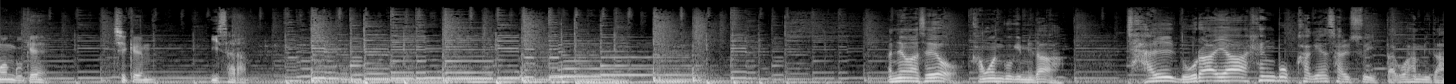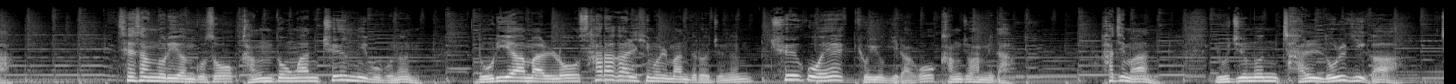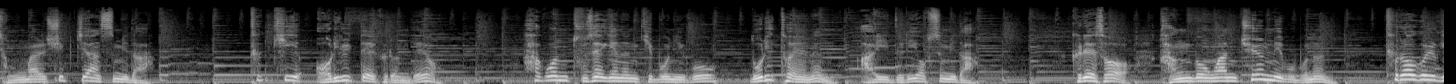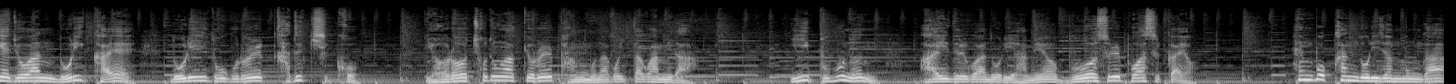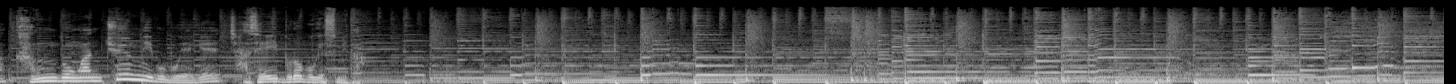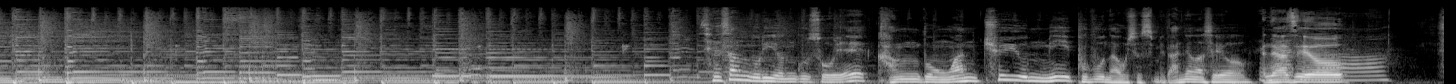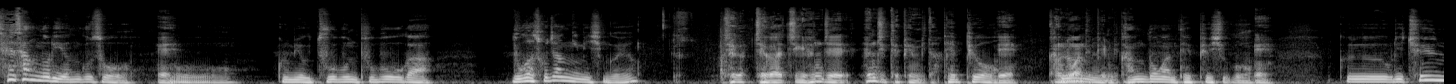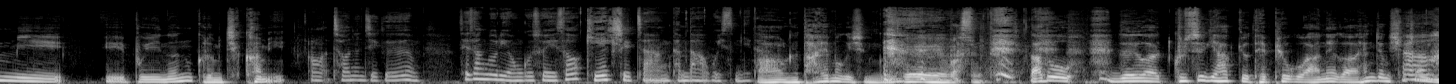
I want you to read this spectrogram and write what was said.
강원국의 지금 이 사람 안녕하세요. 강원국입니다. 잘 놀아야 행복하게 살 수 있다고 합니다. 세상놀이연구소 강동환 최윤미 부부는 놀이야말로 살아갈 힘을 만들어주는 최고의 교육이라고 강조합니다. 하지만 요즘은 잘 놀기가 정말 쉽지 않습니다. 특히 어릴 때 그런데요. 학원 두세 개는 기본이고 놀이터에는 아이들이 없습니다. 그래서 강동환 최윤미 부부는 트럭을 개조한 놀이카에 놀이 도구를 가득 싣고 여러 초등학교를 방문하고 있다고 합니다. 이 부부는 아이들과 놀이하며 무엇을 보았을까요? 행복한 놀이 전문가 강동환 최윤미 부부에게 자세히 물어보겠습니다. 세상놀이연구소의 강동환, 최윤미 부부 나오셨습니다. 안녕하세요. 안녕하세요. 세상놀이 연구소. 네. 오, 그럼 여기 두 분 부부가 누가 소장님이신 거예요? 제가 제가 지금 현재 현직 대표입니다. 대표. 네, 강동환 대표입니다. 강동환 대표시고. 네. 그 우리 최윤미 이 부인은 그럼 직함이 어, 저는 지금 세상놀이 연구소에서 기획실장 담당하고 있습니다. 아, 그다 해먹으시는 거예요? 네, 맞습니다. 나도 내가 글쓰기 학교 대표고 아내가 행정실장이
